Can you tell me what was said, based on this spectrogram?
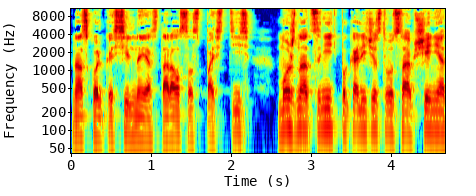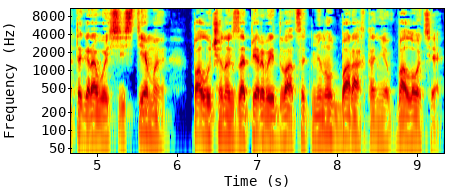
Насколько сильно я старался спастись, можно оценить по количеству сообщений от игровой системы, полученных за первые 20 минут барахтания в болоте.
